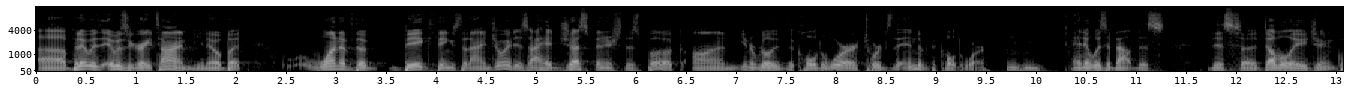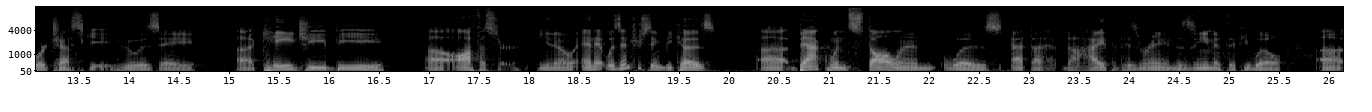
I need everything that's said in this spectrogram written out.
Uh, but it was it was a great time, you know. But one of the big things that I enjoyed is I had just finished this book on you know really the Cold War towards the end of the Cold War, Mm-hmm. and it was about this this uh, double agent Gordievsky who is a uh, KGB uh, officer, you know, and it was interesting because uh, back when Stalin was at the the height of his reign, the zenith, if you will, uh,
